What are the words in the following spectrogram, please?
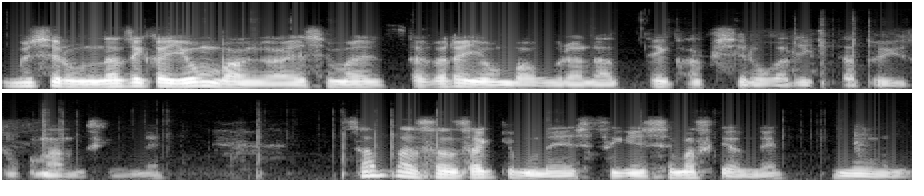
むしろなぜか4番が怪しまれてたから4番を占って角白ができたというところなんですけどね。3番さんさっきもね、出現してますけどね。うん。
